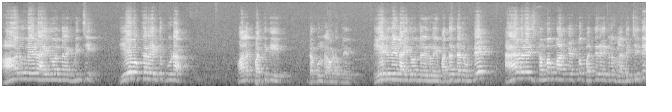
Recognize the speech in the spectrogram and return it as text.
ఆరు వేల ఐదు వందలకు మించి ఏ ఒక్క రైతు కూడా వాళ్ళకి పత్తికి డబ్బులు రావడం లేదు. ఏడు వేల ఐదు వందల ఇరవై మద్దతు ధర ఉంటే యావరేజ్ ఖమ్మం మార్కెట్లో పత్తి రైతులకు లభించింది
